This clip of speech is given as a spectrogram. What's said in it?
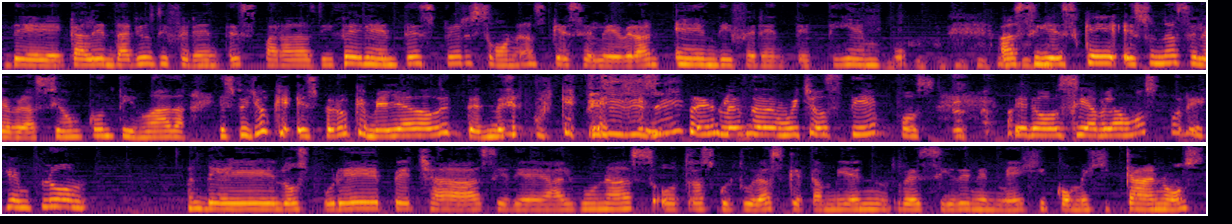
de calendarios diferentes para las diferentes personas que celebran en diferente tiempo. Así es que es una celebración continuada. Espero que, espero que me haya dado a entender porque estoy hablando de muchos tiempos. Pero si hablamos, por ejemplo, de los purépechas y de algunas otras culturas que también residen en México, mexicanos,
